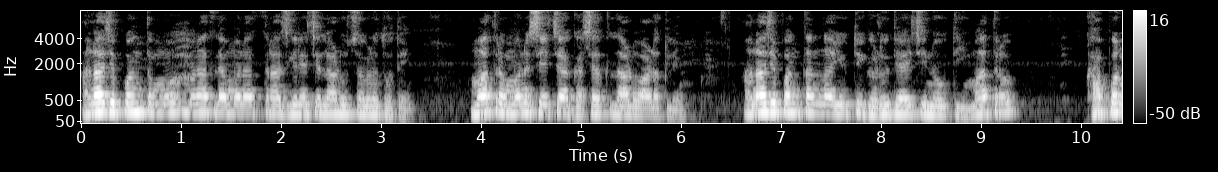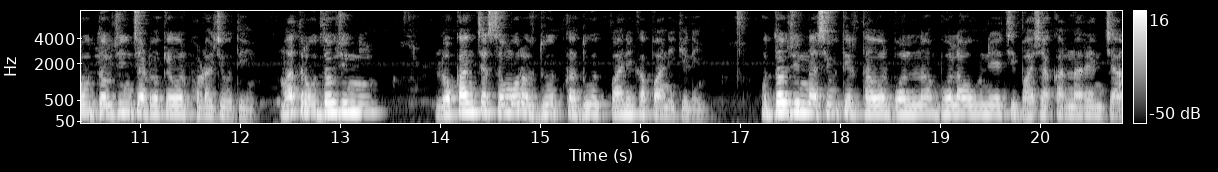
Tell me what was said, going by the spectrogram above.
अनाजे पंत म मनातल्या मनात राजगिऱ्याचे लाडू चघळत होते. मात्र मनसेच्या घशात लाडू अडकले. अनाजे पंतांना युती घडू द्यायची नव्हती मात्र खापर उद्धवजींच्या डोक्यावर फोडायचे होते. मात्र उद्धवजींनी लोकांच्या समोरच दूध का दूध पाणी का पाणी केले. उद्धवजींना शिवतीर्थावर बोलणं बोलावण्याची भाषा करणाऱ्यांच्या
